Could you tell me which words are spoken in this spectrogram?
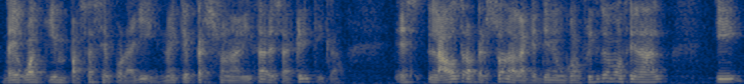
Da igual quién pasase por allí, no hay que personalizar esa crítica. Es la otra persona la que tiene un conflicto emocional y,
